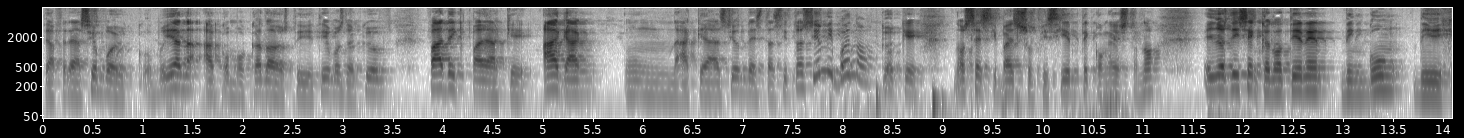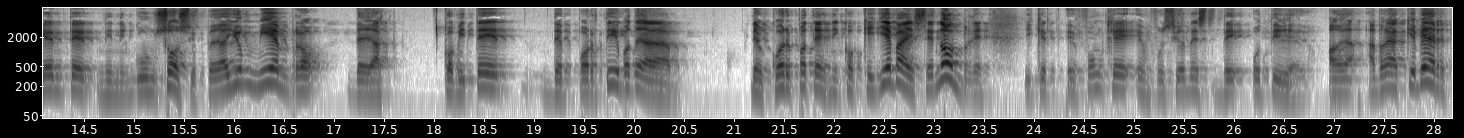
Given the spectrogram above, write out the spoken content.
La Federación Boliviana ha convocado a los directivos del club FADEC para que hagan una creación de esta situación y bueno, creo que no sé si va a ser suficiente con esto, ¿no? Ellos dicen que no tienen ningún dirigente ni ningún socio, pero hay un miembro del comité deportivo de la del cuerpo técnico que lleva ese nombre y que funge en funciones de utilero. Ahora, habrá que ver,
